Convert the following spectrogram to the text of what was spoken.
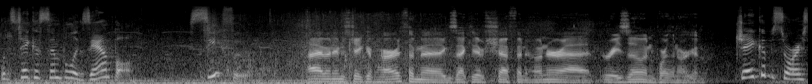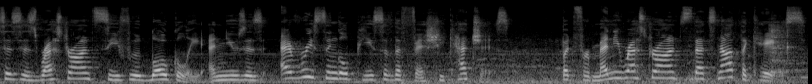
Let's take a simple example seafood. Hi, my name is Jacob Harth. I'm an executive chef and owner at Erizo in Portland, Oregon. Jacob sources his restaurant's seafood locally and uses every single piece of the fish he catches. But for many restaurants, that's not the case.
